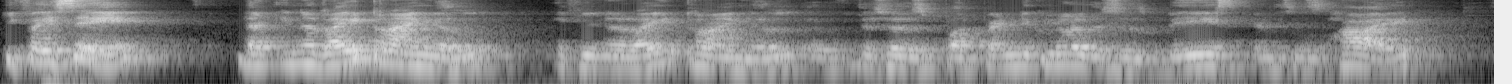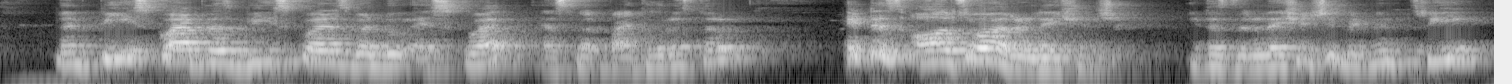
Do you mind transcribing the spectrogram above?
If I say that in a right triangle, if in a right triangle, if this is perpendicular, this is base and this is height, then p square plus b square is going to s square, s square Pythagoras theorem. It is also a relationship. It is the relationship between three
